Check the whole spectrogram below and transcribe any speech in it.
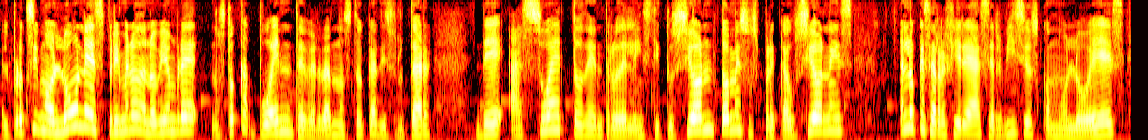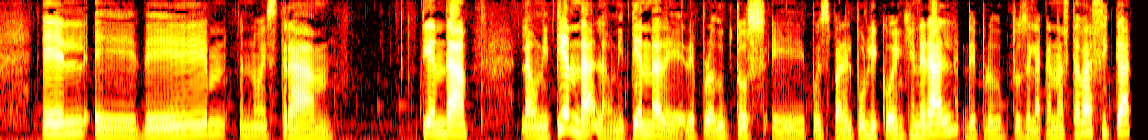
el próximo lunes, primero de noviembre, nos toca puente, ¿verdad? Nos toca disfrutar de asueto dentro de la institución. Tome sus precauciones en lo que se refiere a servicios como lo es el eh, de nuestra tienda la Unitienda, la Unitienda de, productos eh, pues para el público en general, de productos de la canasta básica.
